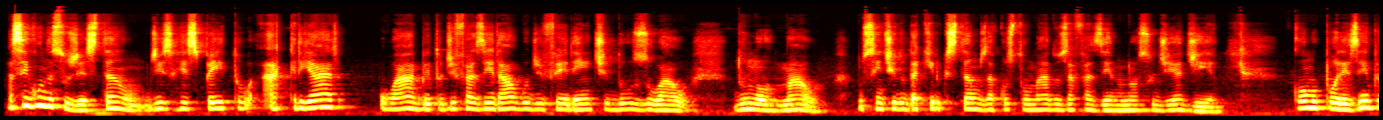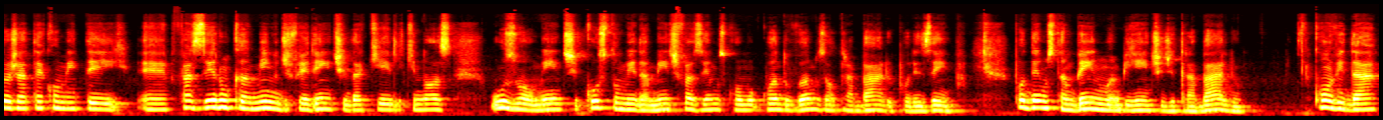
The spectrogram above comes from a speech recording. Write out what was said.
A segunda sugestão diz respeito a criar o hábito de fazer algo diferente do usual, do normal, no sentido daquilo que estamos acostumados a fazer no nosso dia a dia. Como, por exemplo, eu já até comentei, é, fazer um caminho diferente daquele que nós usualmente, costumeiramente fazemos como quando vamos ao trabalho, por exemplo. Podemos também, no ambiente de trabalho, convidar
